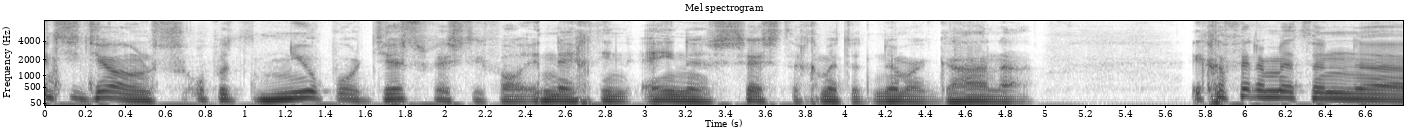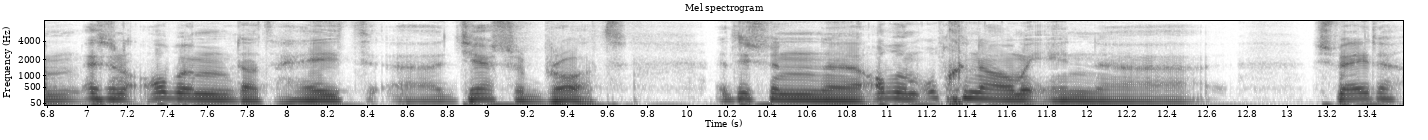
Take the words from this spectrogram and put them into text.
Quincy Jones op het Newport Jazz Festival in 1961 met het nummer Ghana. Ik ga verder met een, uh, is een album dat heet uh, Jazz Abroad. Het is een uh, album opgenomen in Zweden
